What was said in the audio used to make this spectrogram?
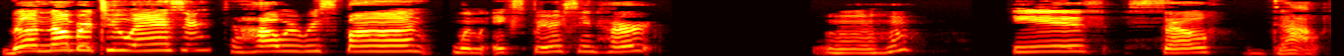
The number two answer to how we respond when experiencing hurt mm-hmm, is self doubt.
